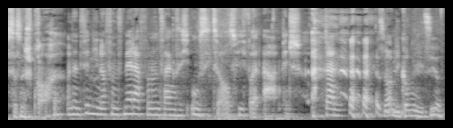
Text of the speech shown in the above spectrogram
Ist das eine Sprache? Und dann finden die noch fünf mehr davon und sagen sich, oh, sieht so aus wie voll. Ah, Mensch, dann. so haben die kommuniziert.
